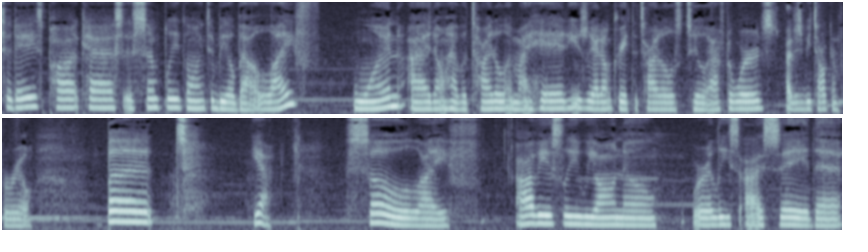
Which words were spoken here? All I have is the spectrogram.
today's podcast is simply going to be about life. One, I don't have a title in my head. Usually, I don't create the titles till afterwards. I just be talking for real. But, yeah. So, life. Obviously, we all know, or at least I say, that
